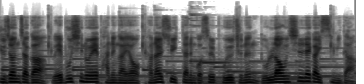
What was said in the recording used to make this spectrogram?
유전자가 외부 신호에 반응하여 변할 수 있다는 것을 보여주는 놀라운 신뢰가 있습니다.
